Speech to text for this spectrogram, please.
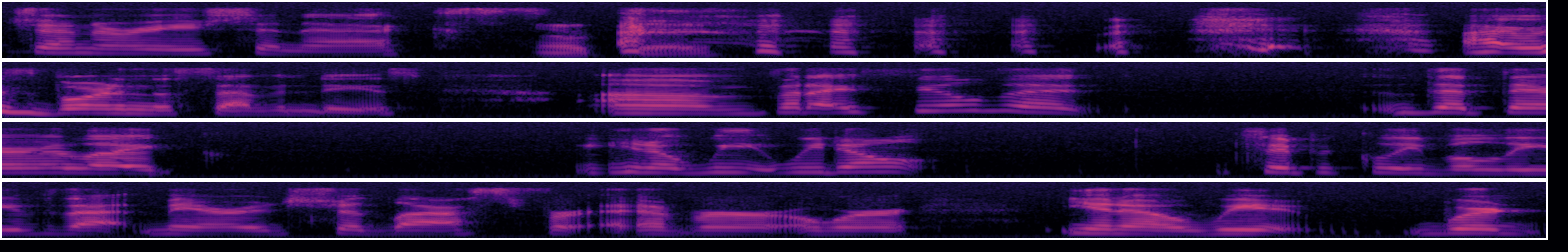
Generation X. Okay. I was born in the 70s. Um, but I feel that that they're like you know, we we don't typically believe that marriage should last forever or you know, we we're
